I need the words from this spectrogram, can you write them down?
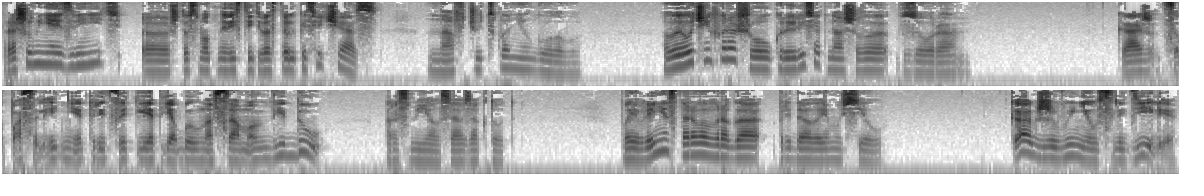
Прошу меня извинить, э, что смог навестить вас только сейчас. Нав чуть склонил голову. Вы очень хорошо укрылись от нашего взора. Кажется, последние тридцать лет я был на самом виду, — рассмеялся Азактот. Появление старого врага придало ему сил. — Как же вы не уследили?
